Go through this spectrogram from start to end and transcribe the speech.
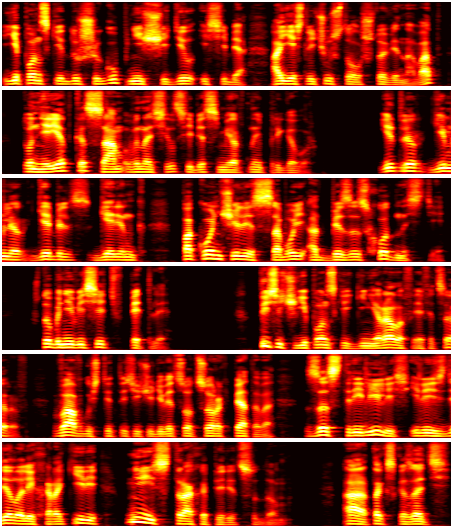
японский душегуб не щадил и себя, а если чувствовал, что виноват, то нередко сам выносил себе смертный приговор. Гитлер, Гиммлер, Геббельс, Геринг покончили с собой от безысходности, чтобы не висеть в петле. Тысячи японских генералов и офицеров в августе 1945-го застрелились или сделали харакири не из страха перед судом, а, так сказать,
